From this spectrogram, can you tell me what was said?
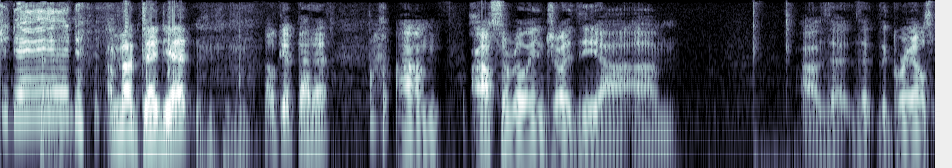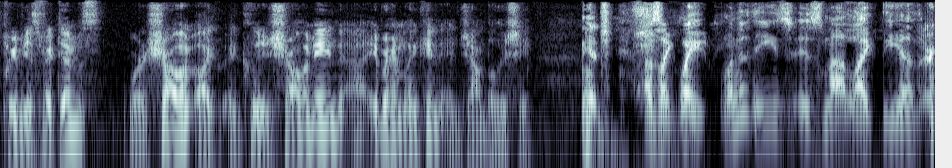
your dad. I'm not dead yet. I'll get better. Um, I also really enjoyed the uh, um, uh, the, the the Grail's previous victims were Charlotte, like included Charlemagne, uh, Abraham Lincoln, and John Belushi. It- I was like, wait, one of these is not like the other.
